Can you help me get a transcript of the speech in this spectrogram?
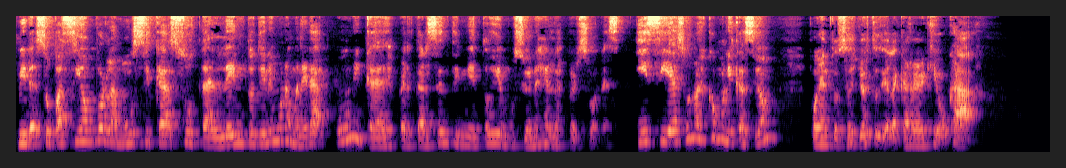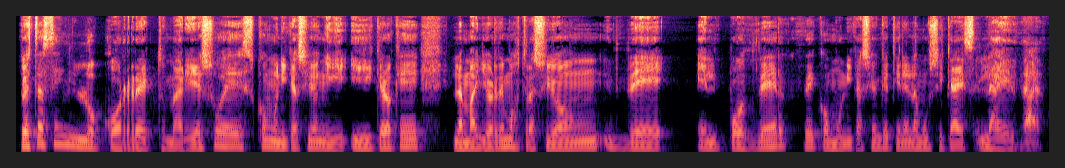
Mira, su pasión por la música, su talento, tienen una manera única de despertar sentimientos y emociones en las personas. Y si eso no es comunicación, pues entonces yo estudié la carrera equivocada. Tú estás en lo correcto, Mari. Eso es comunicación y, y creo que la mayor demostración de el poder de comunicación que tiene la música es la edad.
